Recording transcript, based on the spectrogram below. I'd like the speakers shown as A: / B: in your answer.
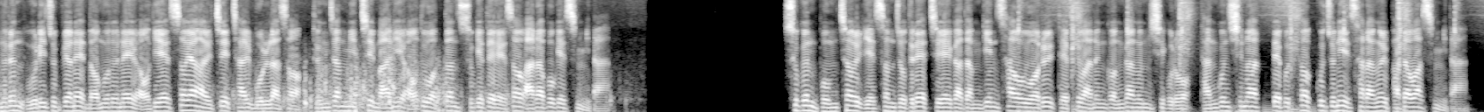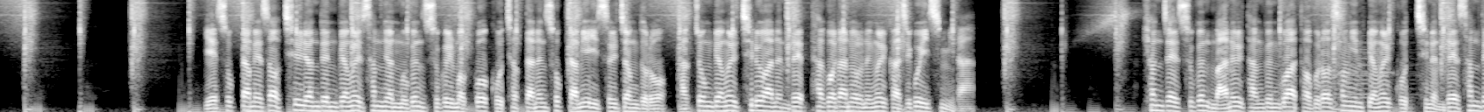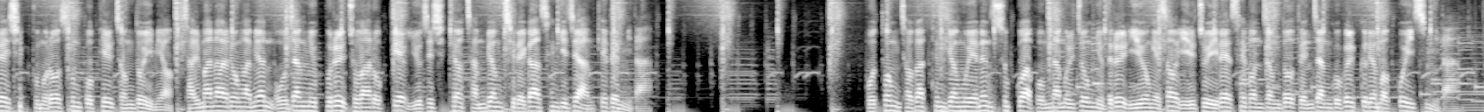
A: 오늘은 우리 주변에 너무 흔해 어디에 써야 할지 잘 몰라서 등잔 밑이 많이 어두웠던 쑥에 대해서 알아보겠습니다. 쑥은 봄철 옛선조들의 지혜가 담긴 4, 5월을 대표하는 건강 음식으로 단군 신화 때부터 꾸준히 사랑을 받아왔습니다. 옛 속담에서 7년 된 병을 3년 묵은 쑥을 먹고 고쳤다는 속담이 있을 정도로 각종 병을 치료하는 데 탁월한 효능을 가지고 있습니다. 현재 쑥은 마늘 당근과 더불어 성인병을 고치는 데 3대 식품으로 손꼽힐 정도이며 잘만 활용하면 오장육부를 조화롭게 유지시켜 잔병 치레가 생기지 않게 됩니다. 보통 저 같은 경우에는 쑥과 봄나물 종류들을 이용해서 일주일에 3번 정도 된장국을 끓여 먹고 있습니다.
